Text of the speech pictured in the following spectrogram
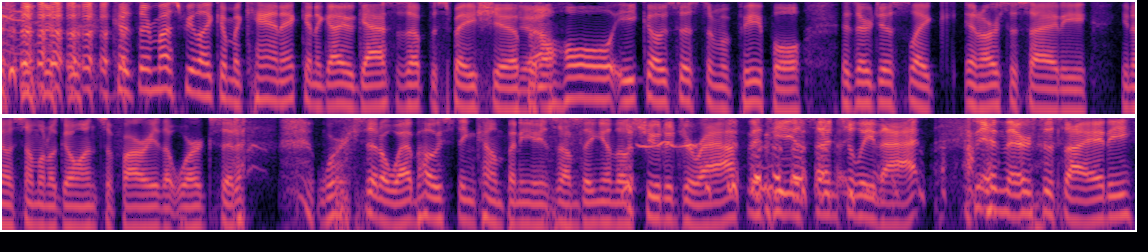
Because there must be like a mechanic and a guy who gasses up the spaceship and a whole ecosystem of people. Is there just like in our society, you know, someone will go on safari that works at works at a web hosting company or something, and they'll shoot a giraffe? Is he essentially that in their society?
